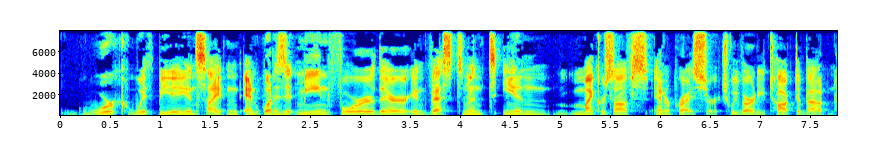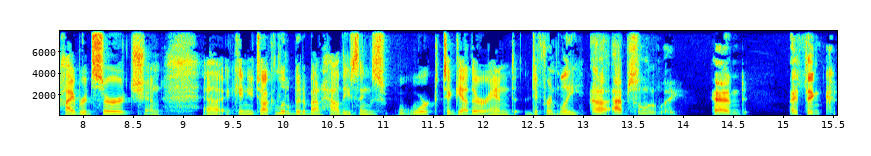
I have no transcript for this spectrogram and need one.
work with BA Insight, and, and what does it mean for their investment in Microsoft's enterprise search? We've already talked about hybrid search, and uh, can you talk a little bit about how these things work together and differently? Uh, absolutely, and I think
